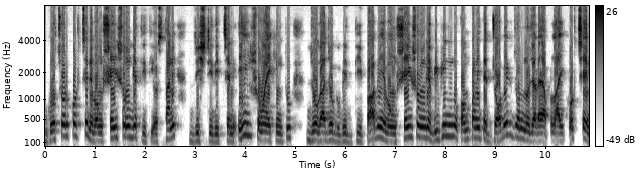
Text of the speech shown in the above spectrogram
গোচর করছেন এবং সেই সঙ্গে তৃতীয় স্থানে দৃষ্টি দিচ্ছেন। এই সময়ে কিন্তু যোগাযোগ বৃদ্ধি পাবে এবং সেই সঙ্গে বিভিন্ন কোম্পানিতে জবের জন্য যারা অ্যাপ্লাই করছেন,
